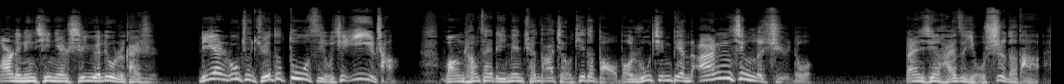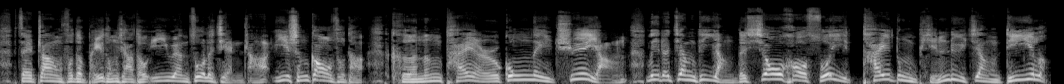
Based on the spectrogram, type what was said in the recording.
二零零七年十一月六日开始，李艳茹就觉得肚子有些异常。往常在里面拳打脚踢的宝宝，如今变得安静了许多。担心孩子有事的她，在丈夫的陪同下到医院做了检查。医生告诉她，可能胎儿宫内缺氧，为了降低氧的消耗，所以胎动频率降低了。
